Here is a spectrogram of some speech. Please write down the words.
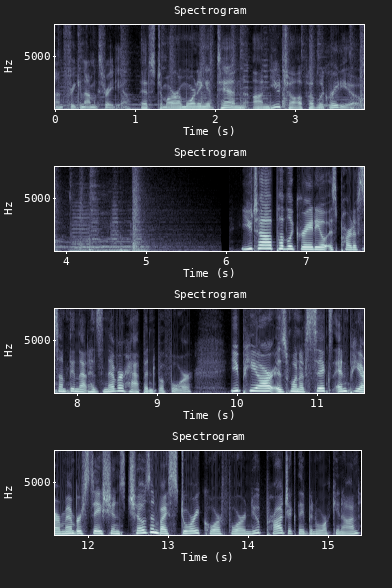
on Freakonomics Radio. That's tomorrow morning at 10 on Utah Public Radio. Utah Public Radio is part of something that has never happened before. UPR is one of six NPR member stations chosen by StoryCorps for a new project they've been working on.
